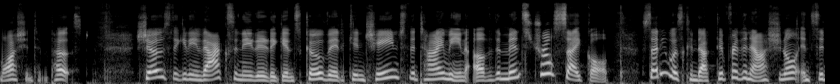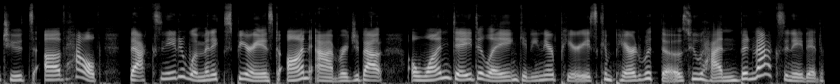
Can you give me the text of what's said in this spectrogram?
Washington Post, shows that getting vaccinated against COVID can change the timing of the menstrual cycle. Study was conducted for the National Institutes of Health. Vaccinated women experienced on average about a 1-day delay in getting their periods compared with those who hadn't been vaccinated.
